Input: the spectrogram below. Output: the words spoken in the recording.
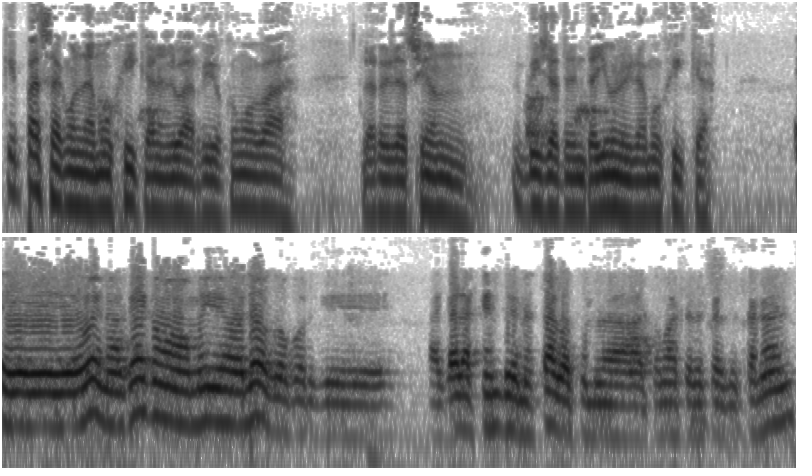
¿Qué pasa con la Mujica en el barrio? ¿Cómo va la relación Villa 31 y la Mujica? Eh, bueno, acá es como medio loco porque acá la gente no está acostumbrada a tomar cerveza artesanal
